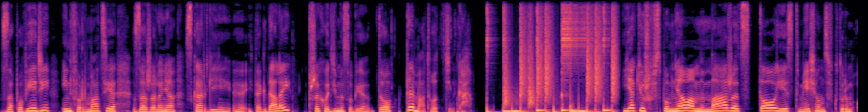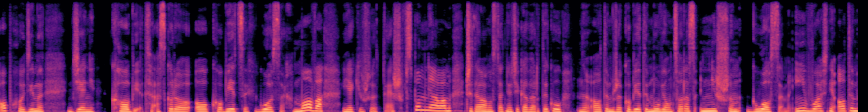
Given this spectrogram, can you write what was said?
zapowiedzi, informacje, zażalenia, skargi e, itd. Tak Przechodzimy sobie do tematu odcinka. Jak już wspomniałam, marzec to jest miesiąc, w którym obchodzimy Dzień kobiet. A skoro o kobiecych głosach mowa, jak już też wspomniałam, czytałam ostatnio ciekawy artykuł o tym, że kobiety mówią coraz niższym głosem. I właśnie o tym,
